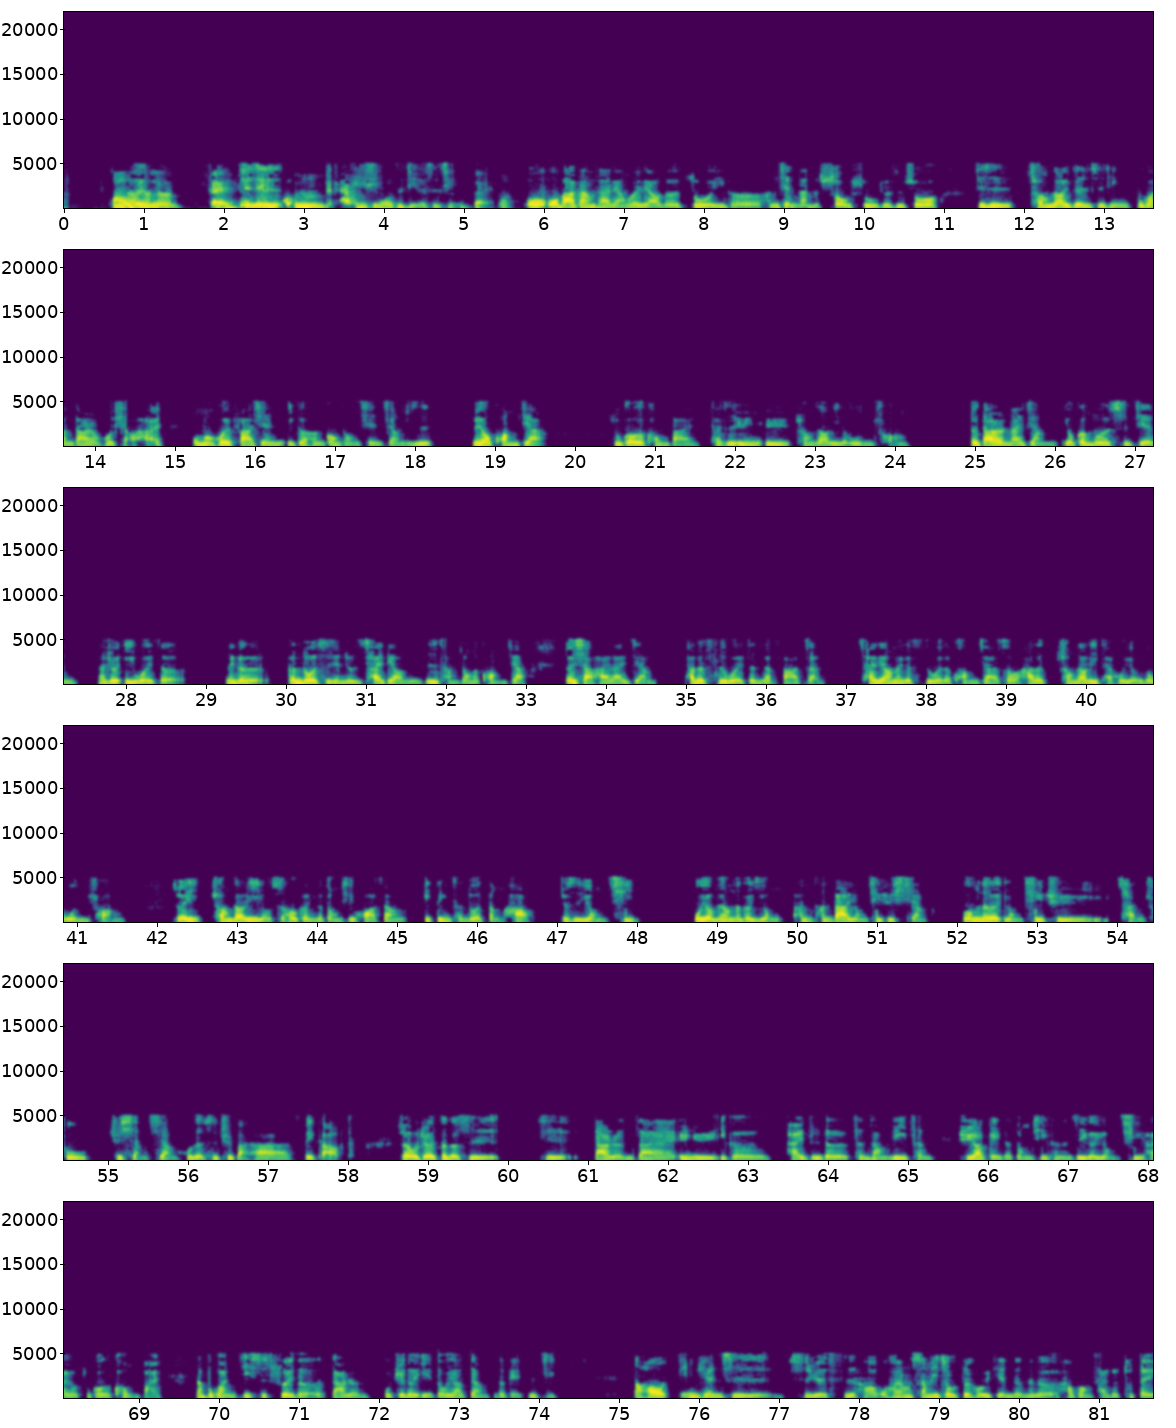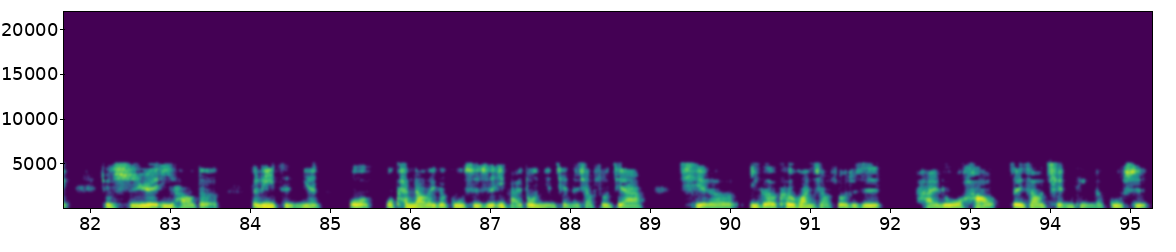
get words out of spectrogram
真的，对，其实嗯，最大提醒我自己的事情。对，嗯，我我把刚才两位聊的做一个很简单的收束，就是说，其实创造一件事情，不管大人或小孩，我们会发现一个很共同的现象，就是没有框架，足够的空白才是孕育创造力的温床。对大人来讲，有更多的时间，那就意味着那个。更多的时间就是拆掉你日常中的框架。对小孩来讲，他的思维正在发展，拆掉那个思维的框架的时候，他的创造力才会有一个温床。所以，创造力有时候跟一个东西画上一定程度的等号，就是勇气。我有没有那个勇很很大的勇气去想？我有没有那个勇气去产出、去想象，或者是去把它 speak out？所以我觉得这个是是大人在孕育一个孩子的成长历程需要给的东西，可能是一个勇气，还有足够的空白。那不管几十岁的大人，我觉得也都要这样子的给自己。然后今天是十月四号，我好像上一周最后一天的那个好广财的 Today，就是十月一号的的例子里面。我我看到了一个故事，是一百多年前的小说家写了一个科幻小说，就是海螺号这一艘潜艇的故事。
